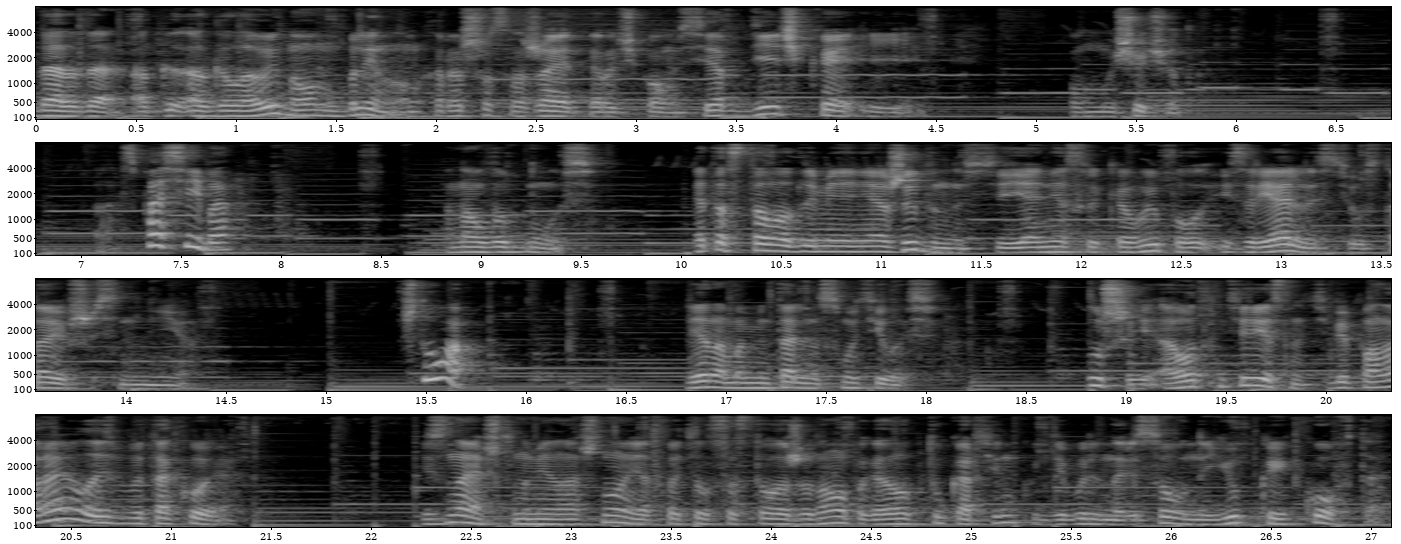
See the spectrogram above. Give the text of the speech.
да-да-да, от, от головы, но он, блин, он хорошо сажает, короче, по-моему, сердечко и, по-моему, еще что-то. Спасибо. Она улыбнулась. Это стало для меня неожиданностью, и я несколько выпал из реальности, уставившись на нее. Что? Лена моментально смутилась. Слушай, а вот интересно, тебе понравилось бы такое? Не знаю, что на меня нашло, я схватил со стола журнал и показал ту картинку, где были нарисованы юбка и кофта,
